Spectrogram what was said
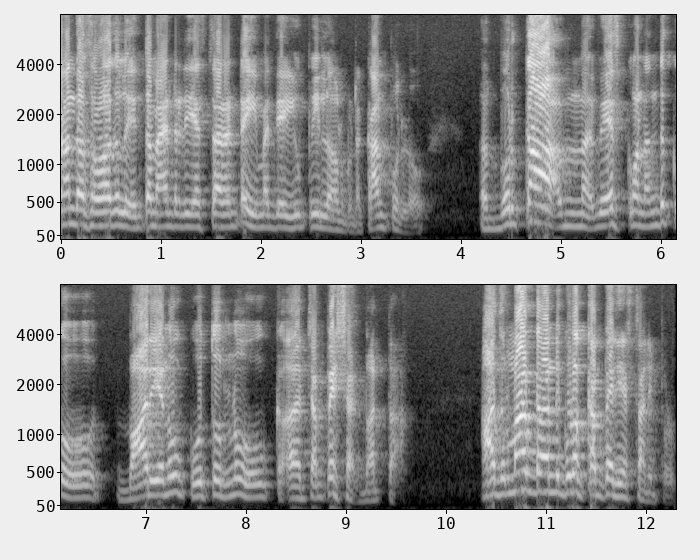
ఛాందసవాదులు ఎంత మ్యాండేటరీ చేస్తారంటే ఈ మధ్య యూపీలో అనుకుంటా కాన్పూర్లో. బుర్కా వేసుకున్నందుకు భార్యను కూతుర్ను చంపేశాడు భర్త. ఆ దుర్మార్గాన్ని కూడా కంపేర్ చేస్తాను ఇప్పుడు.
